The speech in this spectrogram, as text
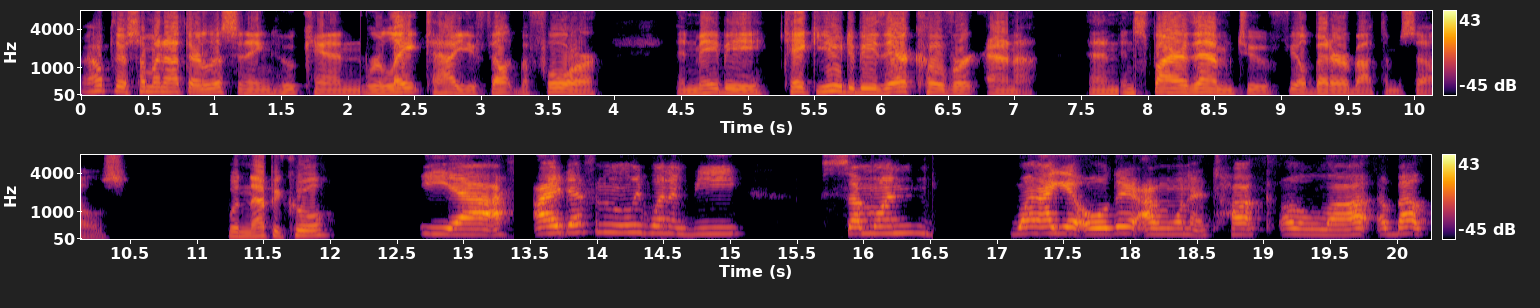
I hope there's someone out there listening who can relate to how you felt before and maybe take you to be their covert anna and inspire them to feel better about themselves wouldn't that be cool? Yeah, I definitely want to be someone when I get older. I want to talk a lot about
